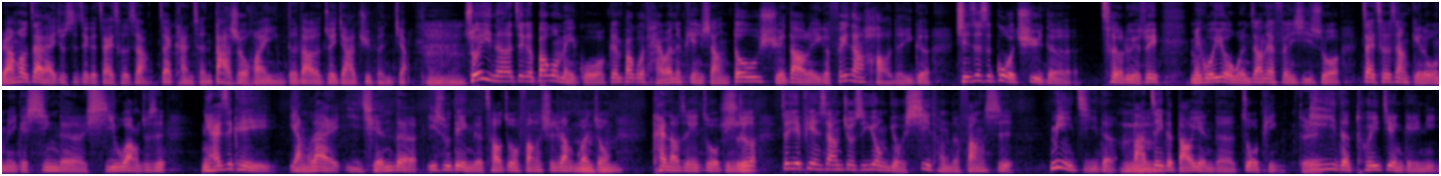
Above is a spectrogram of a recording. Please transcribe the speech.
然后再来就是这个在车上，在坎城大受欢迎，得到了最佳剧本奖。嗯所以呢，这个包括美国跟包括台湾的片商都学到了一个非常好的一个，其实这是过去的策略。所以美国也有文章在分析说，在车上给了我们一个新的希望，就是。你还是可以仰赖以前的艺术电影的操作方式，让观众看到这些作品。就是。说，这些片商就是用有系统的方式，密集的把这个导演的作品一一的推荐给你。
